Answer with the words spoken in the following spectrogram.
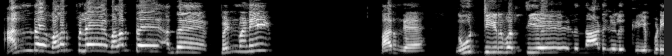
அந்த வளர்ப்பிலே வளர்ந்த அந்த பெண்மணி பாருங்க நூற்றி இருபத்தி ஏழு நாடுகளுக்கு எப்படி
